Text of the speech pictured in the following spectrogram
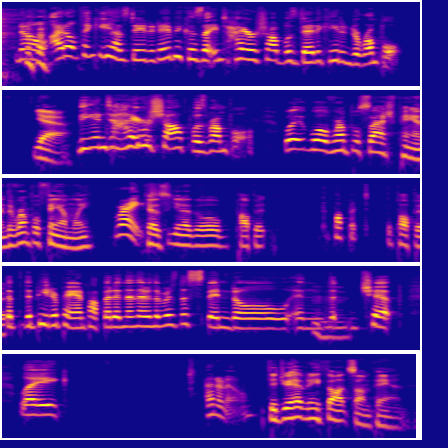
No, I don't think he has day to day because the entire shop was dedicated to Rumple. yeah. The entire shop was Rumple. Well, well, Rumple slash Pan, the Rumple family, Right. because you know the little puppet, the puppet. the puppet. the, the Peter Pan puppet, and then there, there was the spindle and Mm-hmm. the chip. Like, I don't know. Did you have any thoughts on Pan?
